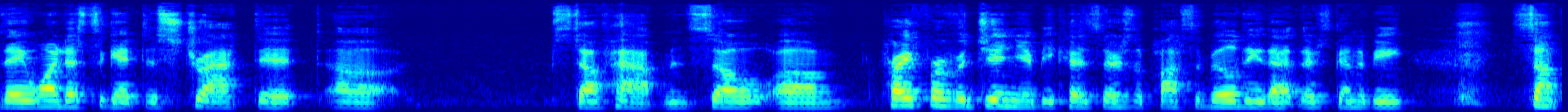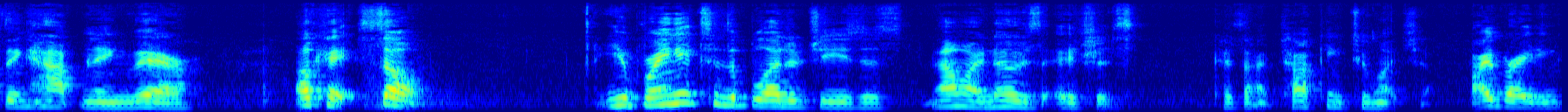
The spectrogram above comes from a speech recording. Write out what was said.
they want us to get distracted, uh, stuff happens. So um, pray for Virginia because there's a possibility that there's going to be something happening there. Okay, so you bring it to the blood of Jesus. Now my nose itches because I'm talking too much, vibrating.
